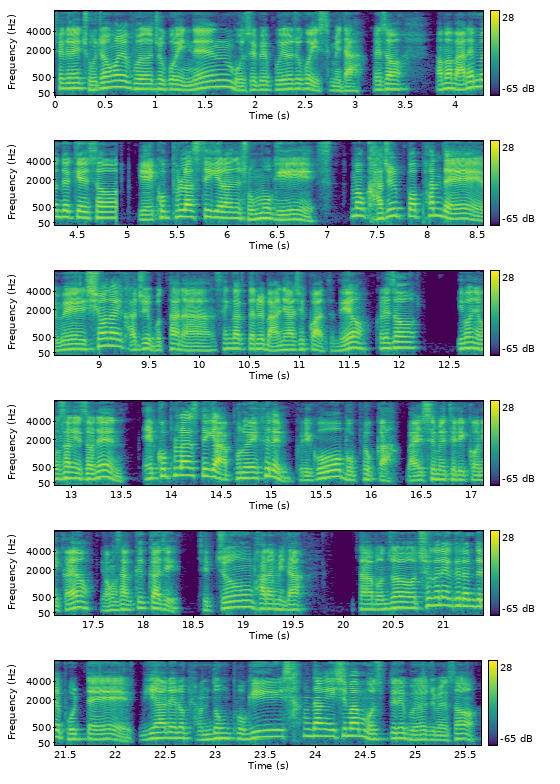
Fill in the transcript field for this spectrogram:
최근에 조정을 보여주고 있는 모습을 보여주고 있습니다. 그래서 아마 많은 분들께서 이 에코플라스틱이라는 종목이 한번 가질 법한데 왜 시원하게 가질 못하나 생각들을 많이 하실 것 같은데요. 그래서 이번 영상에서는 에코플라스틱의 앞으로의 흐름 그리고 목표가 말씀을 드릴 거니까요. 영상 끝까지 집중 바랍니다. 자, 먼저 최근의 흐름들을 볼 때 위아래로 변동폭이 상당히 심한 모습들을 보여주면서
